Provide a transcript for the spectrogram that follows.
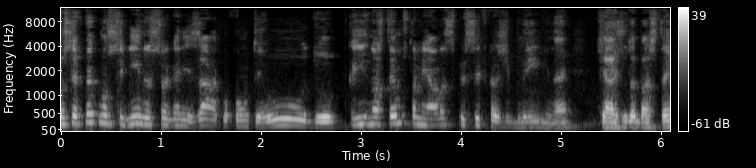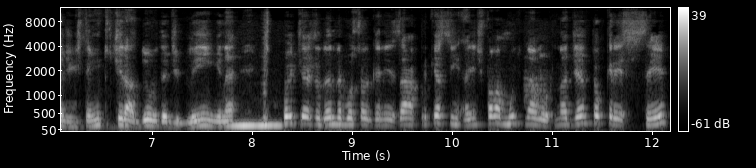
você foi conseguindo se organizar com o conteúdo? Porque nós temos também aulas específicas de Bling, né? Que ajuda bastante. A gente tem muito tirar dúvida de Bling, né? Isso foi te ajudando a você organizar? Porque assim, a gente fala muito na Lu, não adianta eu crescer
